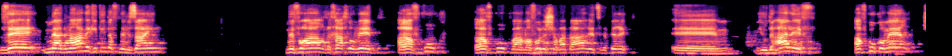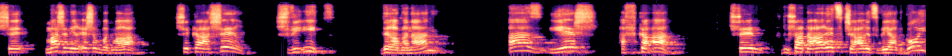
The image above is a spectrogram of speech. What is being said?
ומהגמרא בגיטין דף מ"ז מבואר, וכך לומד הרב קוק, הרב קוק במבוא לשבת הארץ בפרק י"א, הרב קוק אומר שמה שנראה שם בגמרא, שכאשר שביעית דרבנן, אז יש הפקעה של קדושת הארץ, כשהארץ ביד גוי,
